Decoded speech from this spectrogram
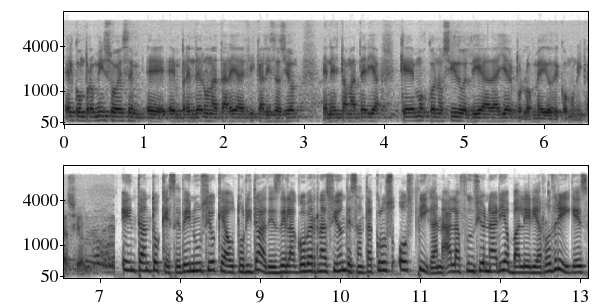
el compromiso es em, eh, emprender una tarea de fiscalización en esta materia que hemos conocido el día de ayer por los medios de comunicación. En tanto que se denunció que autoridades de la gobernación de Santa Cruz hostigan a la funcionaria Valeria Rodríguez,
